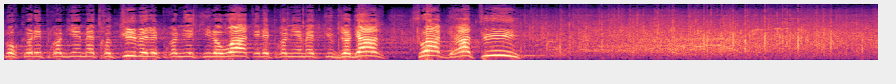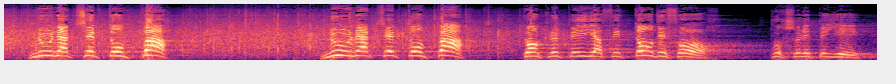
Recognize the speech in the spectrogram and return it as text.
pour que les premiers mètres cubes et les premiers kilowatts et les premiers mètres cubes de gaz soient gratuits. Nous n'acceptons pas, nous n'acceptons pas, quand le pays a fait tant d'efforts pour se les payer,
